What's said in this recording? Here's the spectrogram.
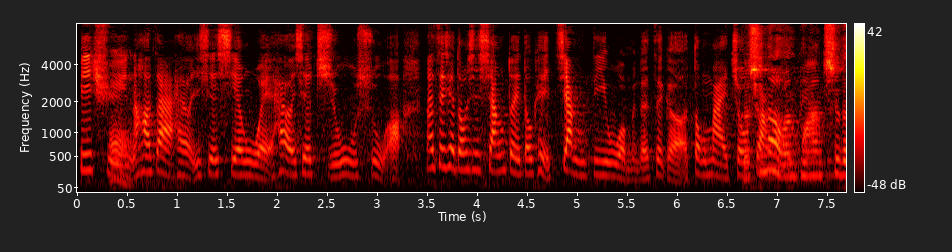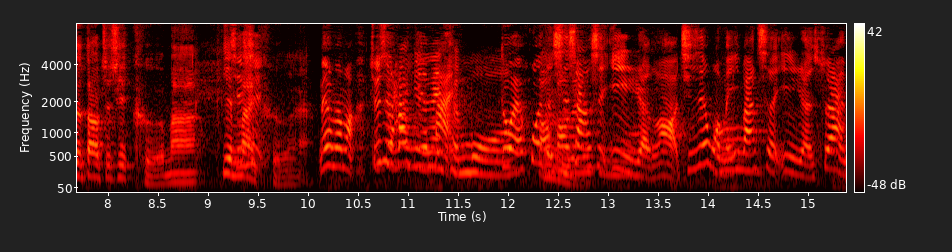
B 群，然后再来还有一些纤维，还有一些植物素哦。那这些东西相对都可以降低我们的这个。动脉粥状。可是那我们平常吃得到这些壳吗？燕麦壳哎，没有没有没有，就是它燕麦，对，或者是像是薏仁哦。其实我们一般吃的薏仁，虽然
